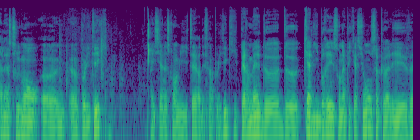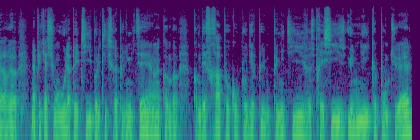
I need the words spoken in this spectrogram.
un instrument euh, euh, politique, ici un instrument militaire à des fins politiques, qui permet de, calibrer son application. Ça peut aller vers euh, une application où l'appétit politique serait plus limité, hein, comme, comme des frappes qu'on peut dire punitives, précises, uniques, ponctuelles,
